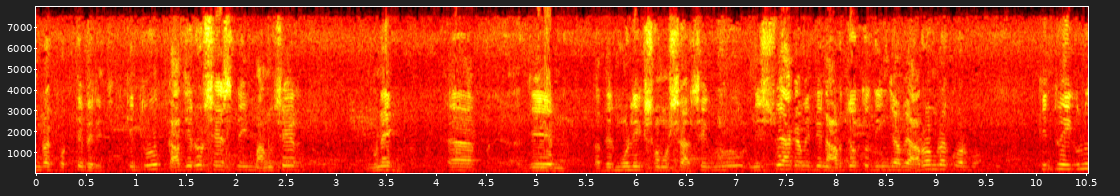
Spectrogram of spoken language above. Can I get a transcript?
আমরা করতে পেরেছি, কিন্তু কাজেরও শেষ নেই। মানুষের অনেক যে তাদের মৌলিক সমস্যা, সেগুলো নিশ্চয়ই আগামী দিন আর যত দিন যাবে আরও আমরা করব। কিন্তু এগুলো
